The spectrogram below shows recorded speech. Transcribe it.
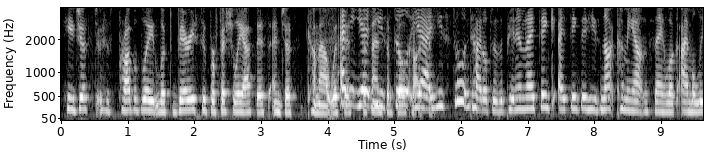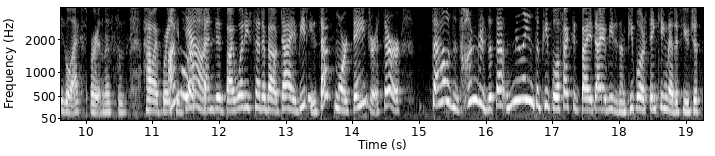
He just has probably looked very superficially at this and just come out with and this yet defense he's of still, Bill Cosby. Yeah, he's still entitled to his opinion. And I think, I think that he's not coming out and saying, look, I'm a legal expert and this is how I break I'm it more down. offended by what he said about diabetes. That's more dangerous. There are thousands, hundreds of thousands, millions of people affected by diabetes, and people are thinking that if you just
